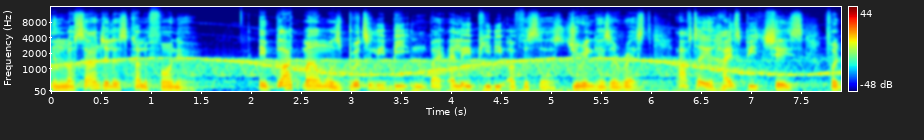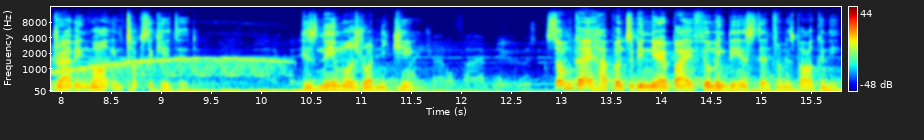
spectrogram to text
in Los Angeles, California, a black man was brutally beaten by LAPD officers during his arrest after a high speed chase for driving while intoxicated. His name was Rodney King. Some guy happened to be nearby filming the incident from his balcony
